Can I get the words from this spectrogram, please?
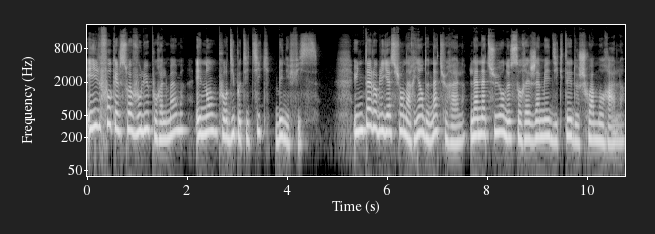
Et il faut qu'elle soit voulue pour elle-même et non pour d'hypothétiques bénéfices. Une telle obligation n'a rien de naturel, la nature ne saurait jamais dicter de choix moral.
